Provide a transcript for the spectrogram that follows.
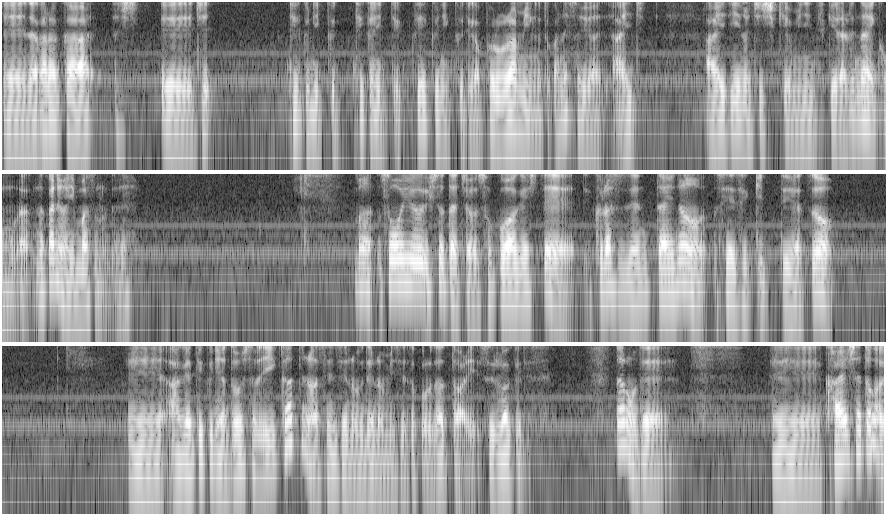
えー、なかなか、えー、テクニックテクニックテクニックっていうかプログラミングとかねそういう IT の知識を身につけられない子も中にはいますのでね。まあ、そういう人たちを底上げしてクラス全体の成績っていうやつを、えー、上げていくにはどうしたらいいかっていうのが先生の腕の見せ所だったりするわけです。なので、えー、会社とか、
